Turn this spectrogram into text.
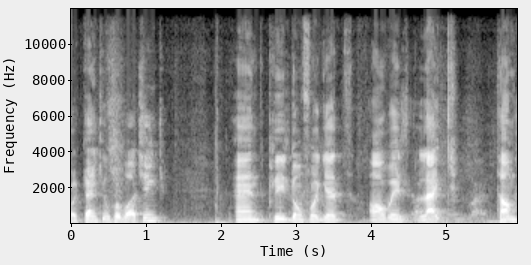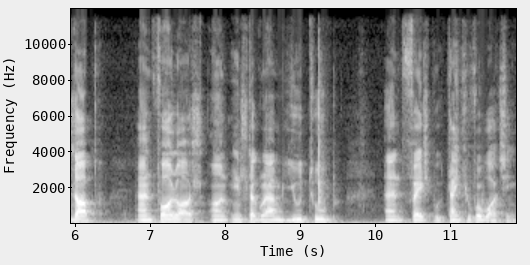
work. Thank you for watching. And please don't forget, always like, thumbs up, and follow us on Instagram, YouTube, and Facebook. Thank you for watching.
